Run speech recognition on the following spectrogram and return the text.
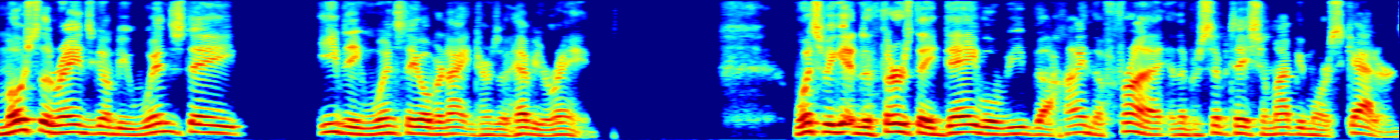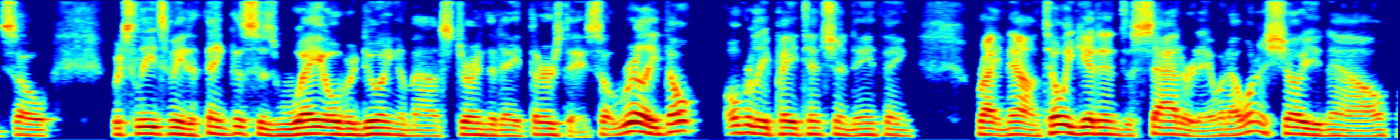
most of the rain is going to be Wednesday evening, Wednesday overnight in terms of heavier rain. Once we get into Thursday day, we'll be behind the front and the precipitation might be more scattered. So, which leads me to think this is way overdoing amounts during the day Thursday. So, really don't overly pay attention to anything right now until we get into Saturday. What I want to show you now,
